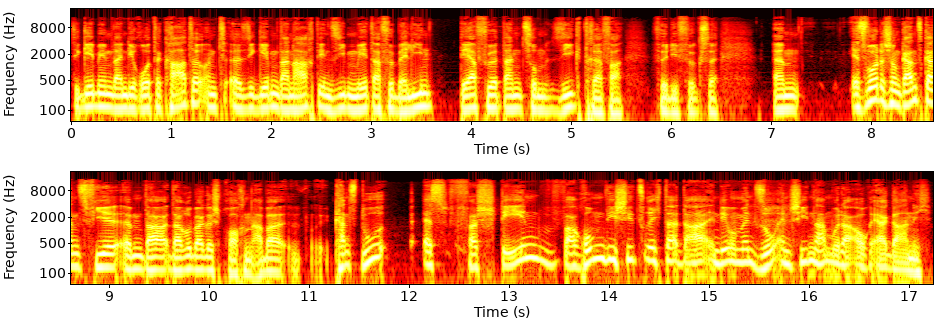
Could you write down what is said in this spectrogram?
Sie geben ihm dann die rote Karte und äh, sie geben danach den sieben Meter für Berlin. Der führt dann zum Siegtreffer für die Füchse. Ähm, es wurde schon ganz, ganz viel ähm, da, darüber gesprochen, aber kannst du es verstehen, warum die Schiedsrichter da in dem Moment so entschieden haben oder auch er gar nicht?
